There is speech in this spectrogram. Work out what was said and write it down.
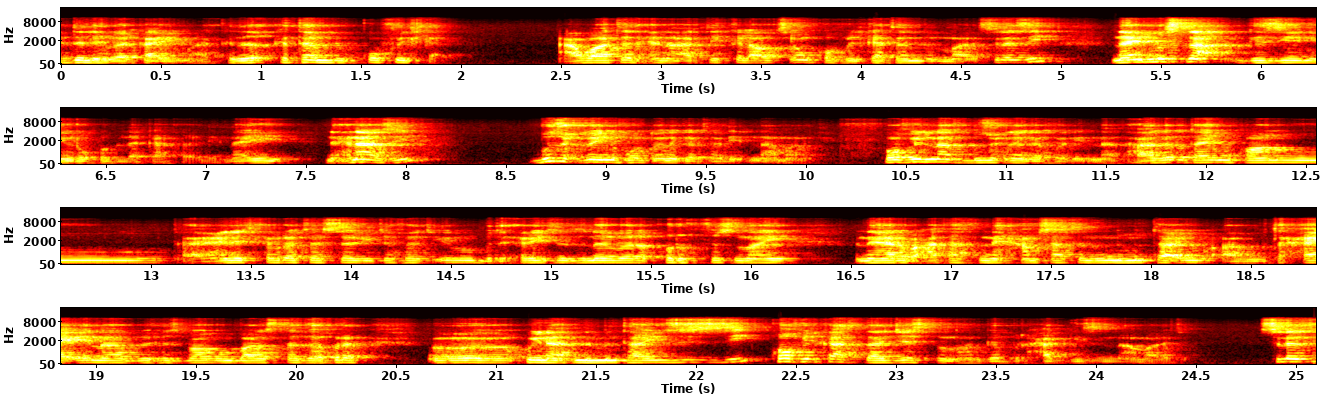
ዕድል ህበካ እዩ ማለት ከተንብብ ኮፍ ኢልካ ዓዋተ ድሕና ኣርቲክል ኣውፅኦም ኮፍ ኢልካ ተንብብ ማለት ስለዚ ናይ ምስናዕ ግዜ ነይሩ ክብለካ ክእል ናይ ንሕና እዚ ብዙሕ ዘይንፈልጦ ነገር ፈሊጥና ማለት እዩ ኮፍ ኢልና ብዙሕ ነገር ፈሊጥና ሃገር እንታይ ምኳኑ እንታይ ዓይነት ሕብረተሰብ እዩ ተፈጢሩ ብድሕሪት ዝነበረ ክርፍስ ናይ ናይ ኣርባዕታት ናይ ሓምሳትን ንምንታይ እዩ ኣብ ተሓየና ብህዝባዊ ግንባር ዝተገብረ ኩናት ንምንታይ እዩ እዚ ኮፍ ኢልካ ዳጀስት ንክትገብር ሓጊዝና ማለት እዩ ስለዚ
